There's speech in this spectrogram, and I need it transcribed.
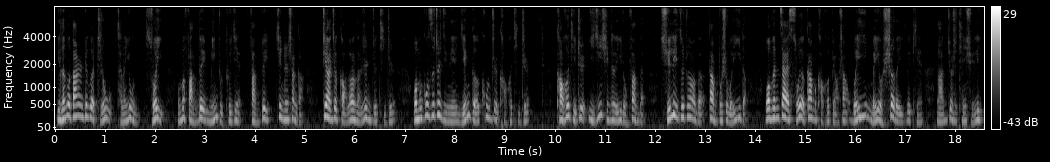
你能够担任这个职务，才能用你。所以。我们反对民主推荐，反对竞争上岗，这样就搞乱了任职体制。我们公司这几年严格控制考核体制，考核体制已经形成了一种范本。学历最重要的，但不是唯一的。我们在所有干部考核表上，唯一没有设的一个填栏就是填学历，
